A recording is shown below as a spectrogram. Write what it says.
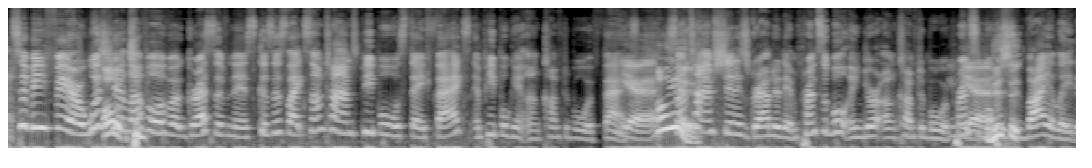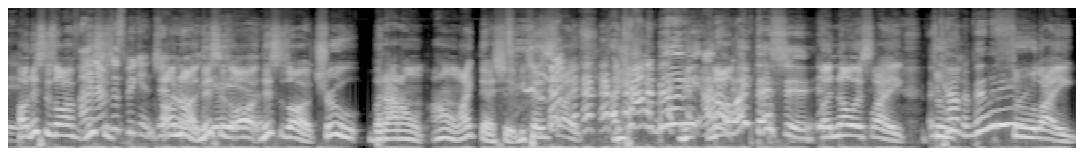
got, to be fair, what's Oh, your to- level of aggressiveness? Because it's like sometimes people will say facts and people get uncomfortable with facts. Yeah. oh yeah. Sometimes shit is grounded in principle and you're uncomfortable with principle Yeah. This is- violated. Oh, this is all. I'm This is just speaking Oh no, this Yeah, is all. This is all true. But I don't. I don't like that shit because it's like. Accountability? I No. don't like that shit. but no, it's like through, Accountability? through like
